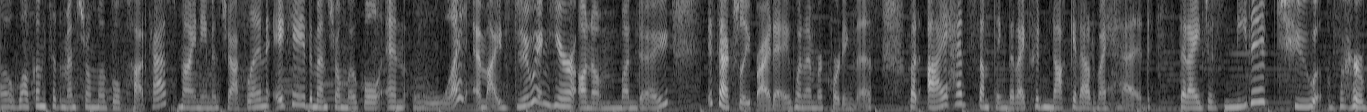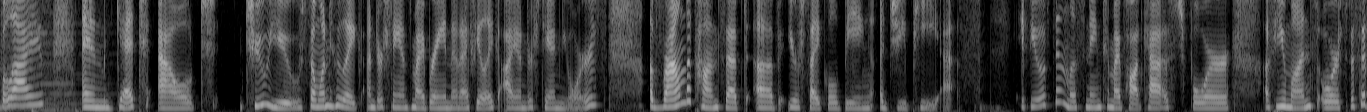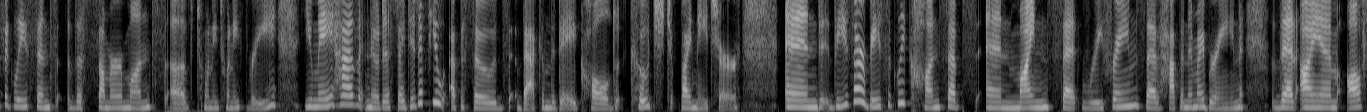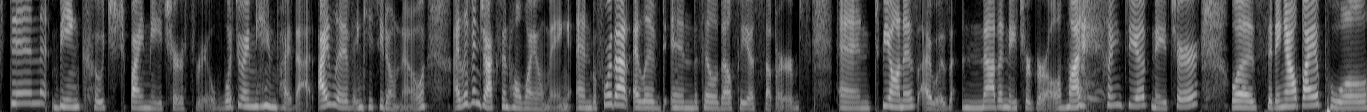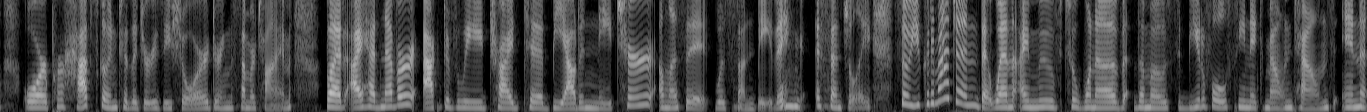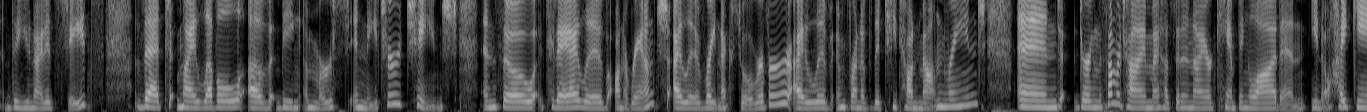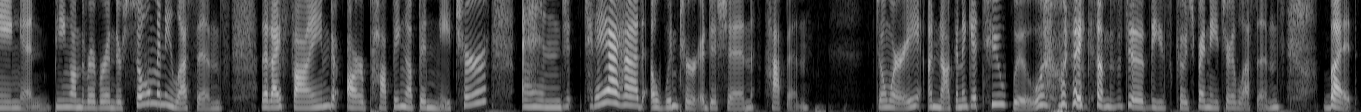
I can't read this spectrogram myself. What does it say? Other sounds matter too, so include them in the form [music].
Hello, welcome to the Menstrual Mogul podcast. My name is Jacqueline, aka the Menstrual Mogul, and what am I doing here on a Monday? It's actually Friday when I'm recording this, but I had something that I could not get out of my head that I just needed to [laughs] verbalize and get out to you, someone who like understands my brain and I feel like I understand yours, around the concept of your cycle being a GPS. If you have been listening to my podcast for a few months, or specifically since the summer months of 2023, you may have noticed I did a few episodes back in the day called Coached by Nature. And these are basically concepts and mindset reframes that happen in my brain that I am often being coached by nature through. What do I [laughs] mean by that? I live, in case you don't know, I live in Jackson Hole, Wyoming. And before that, I lived in the Philadelphia suburbs. And to be honest, I was not a nature girl. [laughs] My [laughs] idea of nature was sitting out by a pool or perhaps going to the Jersey Shore during the summertime. But I had never actively tried to be out in nature unless it was sunbathing, [laughs] essentially. So you could imagine that when I moved to one of the most beautiful scenic mountain towns in the United States, that my level of being immersed immersed in nature changed. And so today I live on a ranch. I live right next to a river. I live in front of the Teton Mountain Range. And during the summertime, my husband and I are camping a lot and, you know, hiking and being on the river. And there's so many lessons that I find are popping up in nature. And today I had a winter edition happen. Don't worry, I'm not going to get too woo [laughs] when it comes to these Coach by Nature lessons, but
